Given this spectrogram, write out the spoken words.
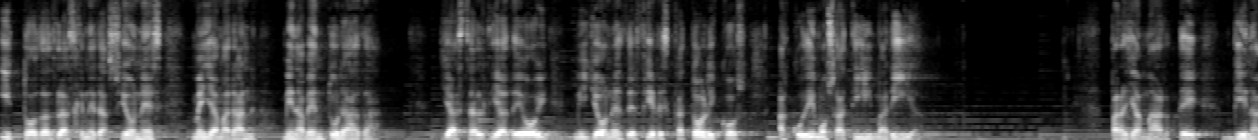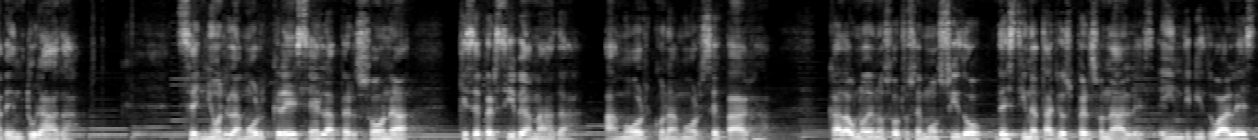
y todas las generaciones me llamarán bienaventurada. Y hasta el día de hoy millones de fieles católicos acudimos a ti, María, para llamarte bienaventurada. Señor, el amor crece en la persona que se percibe amada. Amor con amor se paga. Cada uno de nosotros hemos sido destinatarios personales e individuales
